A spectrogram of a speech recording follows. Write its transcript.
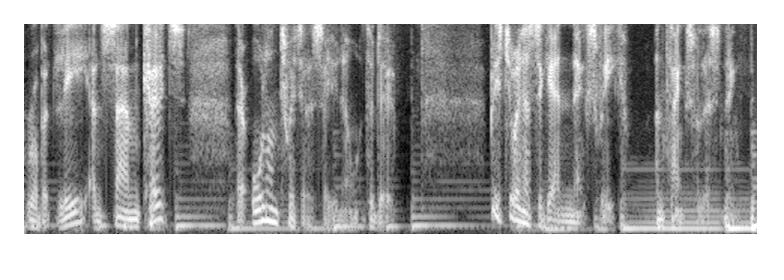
Robert Lea, and Sam Coates. They're all on Twitter, so you know what to do. Please join us again next week, and thanks for listening.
